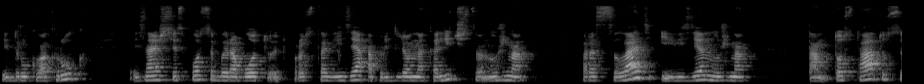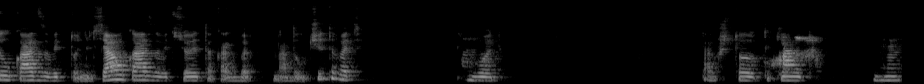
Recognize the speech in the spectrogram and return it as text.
и друг вокруг, и знаешь, все способы работают, просто везде определенное количество нужно рассылать, и везде нужно там то статусы указывать, то нельзя указывать, все это как бы надо учитывать. Вот. Так что таким вот. Угу.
